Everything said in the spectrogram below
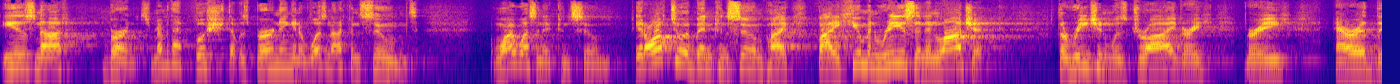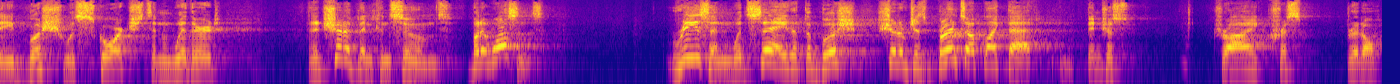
is not burnt. Remember that bush that was burning and it was not consumed? Why wasn't it consumed? It ought to have been consumed by, by human reason and logic. The region was dry, very, very arid. The bush was scorched and withered, and it should have been consumed, but it wasn't. Reason would say that the bush should have just burnt up like that, been just dry, crisp, brittle,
